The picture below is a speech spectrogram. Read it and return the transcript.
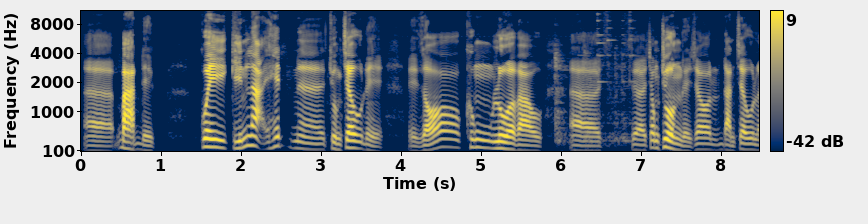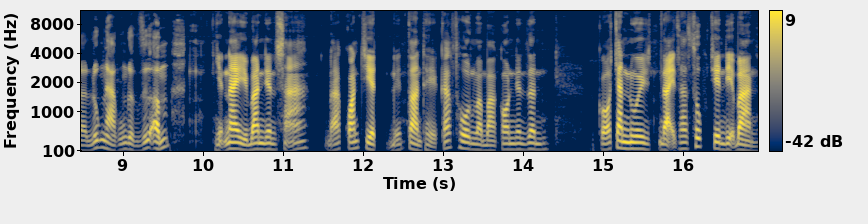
à, bạt để quây kín lại hết à, chuồng trâu để để gió không lùa vào à, à trong chuồng để cho đàn trâu là lúc nào cũng được giữ ấm. Hiện nay Ủy ban nhân xã đã quán triệt đến toàn thể các thôn và bà con nhân dân có chăn nuôi đại gia súc trên địa bàn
